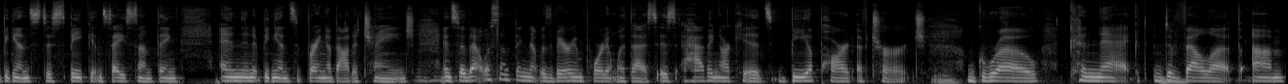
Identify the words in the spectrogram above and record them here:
begins to speak and say something, and then it begins to bring about a change. And so that was something that was very important with us is having our kids be a part of church, grow, connect, develop, um,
